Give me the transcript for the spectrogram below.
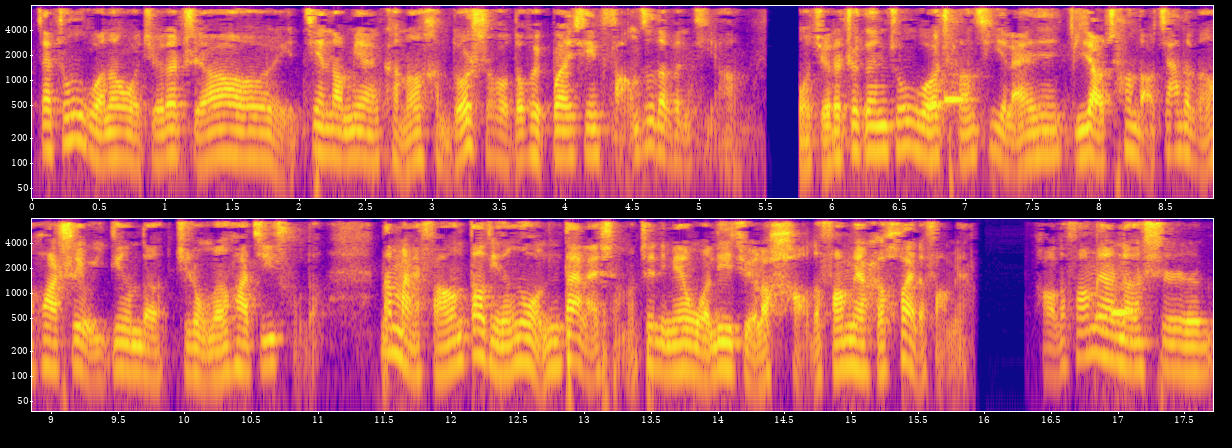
在中国呢，我觉得只要见到面，可能很多时候都会关心房子的问题啊。我觉得这跟中国长期以来比较倡导家的文化是有一定的这种文化基础的。那买房到底能给我们带来什么？这里面我列举了好的方面和坏的方面。好的方面呢是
